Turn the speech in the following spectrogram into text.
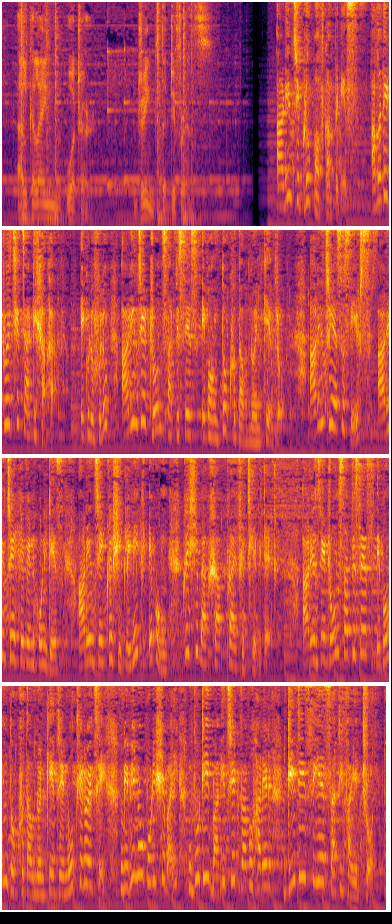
alkaline water drink the difference RNG group of companies আমাদের রয়েছে চারটি শাখা। এগুলো হলো আরএনজি ড্রোন সার্ভিসেস এবং দক্ষতা উন্নয়ন কেন্দ্র। RNG associates RNG haven holidays RNG Krishi clinic এবং কৃষি ব্যবসা private limited RNG drone services এবং দক্ষতা উন্নয়ন কেন্দ্রের মধ্যে রয়েছে বিভিন্ন পরিষেবায় দুটি বাণিজ্যিক ব্যবহারের ডিজিসিএ সার্টিফাইড ড্রোন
